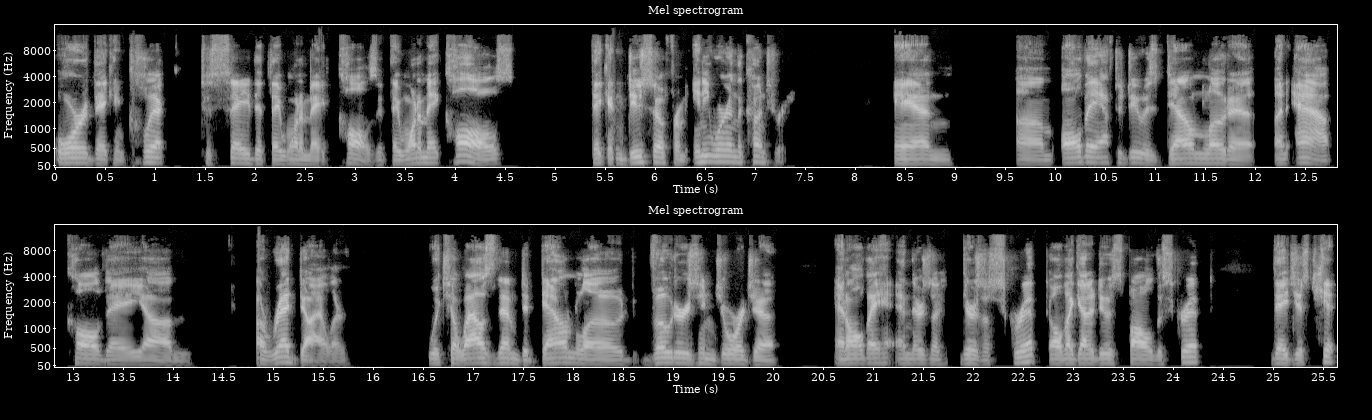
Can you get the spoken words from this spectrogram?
or they can click to say that they want to make calls. If they want to make calls, they can do so from anywhere in the country, and um, all they have to do is download a an app called a um, a red dialer, which allows them to download voters in Georgia, and all they and there's a there's a script. All they got to do is follow the script. They just hit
